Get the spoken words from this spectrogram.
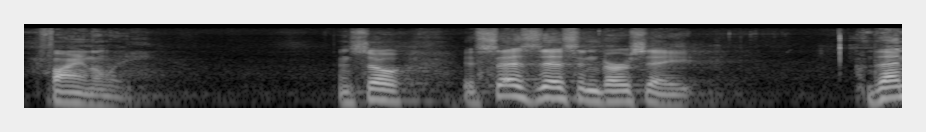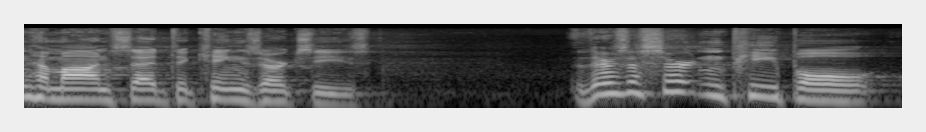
finally. And so it says this in verse 8 Then Haman said to King Xerxes, there's a certain people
